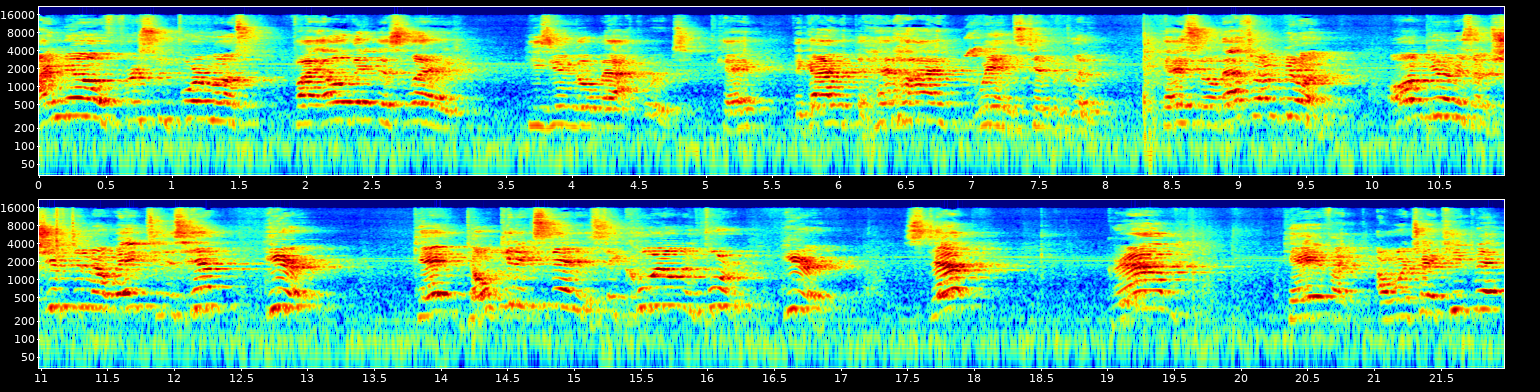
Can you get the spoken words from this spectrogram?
I know first and foremost, if I elevate this leg, he's gonna go backwards, okay? The guy with the head high wins typically, okay? So that's what I'm doing. All I'm doing is I'm shifting my weight to this hip here, okay? Don't get extended, stay coiled and forward. Here, step, grab, okay? If I, I wanna try to keep it,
